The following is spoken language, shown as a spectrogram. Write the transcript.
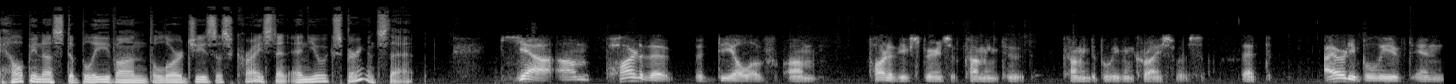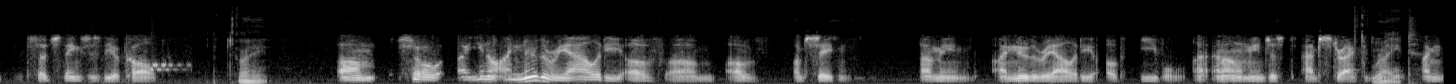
helping us to believe on the Lord Jesus Christ. And, and you experience that. Yeah, um, part of the the deal of um, part of the experience of coming to coming to believe in Christ was that I already believed in such things as the occult. Right. Um, so I, you know, I knew the reality of um, of of Satan. I mean, I knew the reality of evil, and I don't mean just abstract evil. Right. I'm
